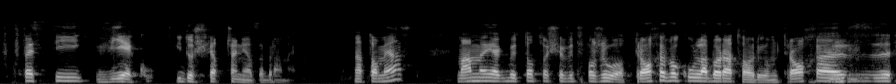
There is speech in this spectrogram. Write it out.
w kwestii wieku i doświadczenia zebranego. Natomiast mamy jakby to, co się wytworzyło trochę wokół laboratorium, trochę mhm. z,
